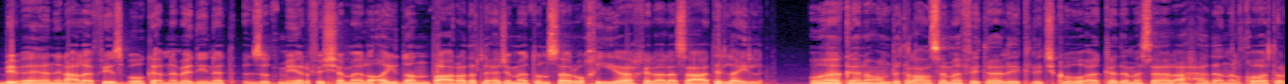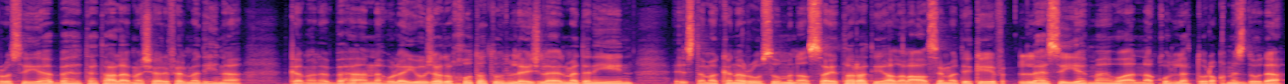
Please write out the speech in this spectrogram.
ببيان على فيسبوك أن مدينة زوتمير في الشمال أيضا تعرضت لهجمات صاروخية خلال ساعات الليل. وكان عمدة العاصمة فيتالي كليتشكو أكد مساء الأحد أن القوات الروسية باتت على مشارف المدينة كما نبه أنه لا يوجد خطط لإجلاء المدنيين. إذ تمكن الروس من السيطرة على العاصمة كيف لا سيما وأن كل الطرق مسدودة.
